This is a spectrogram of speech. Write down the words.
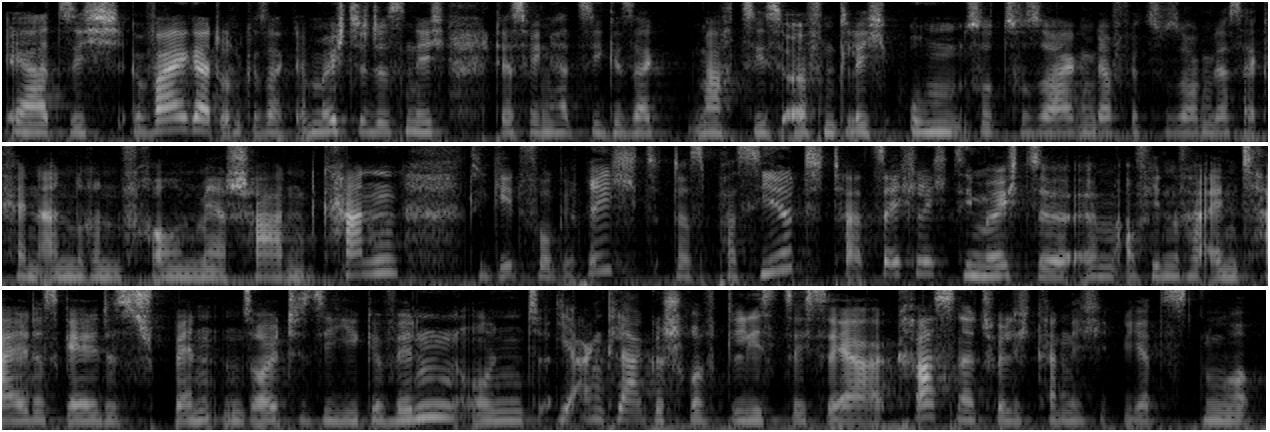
Er hat sich geweigert und gesagt, er möchte das nicht. Deswegen hat sie gesagt, macht sie es öffentlich, um sozusagen dafür zu sorgen, dass er keinen anderen Frauen mehr schaden kann. Sie geht vor Gericht. Das passiert tatsächlich. Sie möchte ähm, auf jeden Fall einen Teil des Geldes spenden, sollte sie gewinnen. Und die Anklageschrift liest sich sehr krass. Natürlich kann ich jetzt nur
